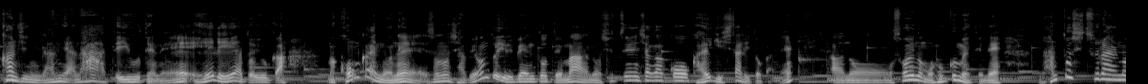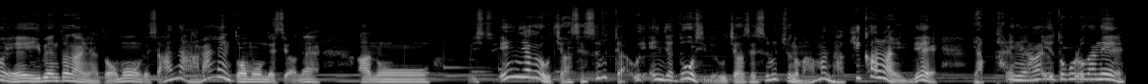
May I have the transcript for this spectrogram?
感じになんねやなって言うてね、ええ例やというか、まあ、今回のね、そのしゃべ音というイベントって、まあ、あの出演者がこう会議したりとかね、あのー、そういうのも含めてね、なんとしつらいのええイベントなんやと思うんですよ。あんなあらへんと思うんですよね。あの演者が打ち合わせするって、演者同士で打ち合わせするっていうのもあんまな聞かないんで、やっぱりね、ああいうところがね、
